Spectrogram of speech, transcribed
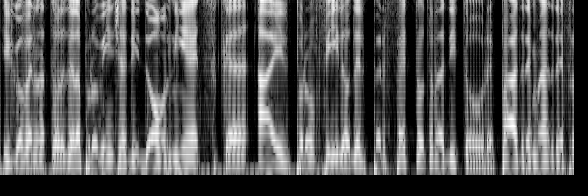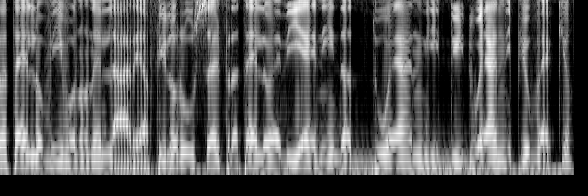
Il governatore della provincia di Donetsk ha il profilo del perfetto traditore. Padre, madre e fratello vivono nell'area filorussa. Il fratello è Vieni, da due anni, di due anni più vecchio,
